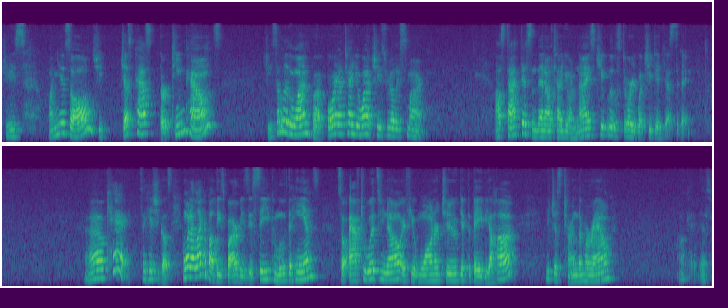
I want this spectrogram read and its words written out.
She's one years old. She just passed 13 pounds. She's a little one, but boy, I tell you what, she's really smart. I'll start this and then I'll tell you a nice, cute little story what she did yesterday. Okay, so here she goes. And what I like about these Barbies is, see, you can move the hands. So afterwards, you know, if you want her to give the baby a hug, you just turn them around. Okay, this,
